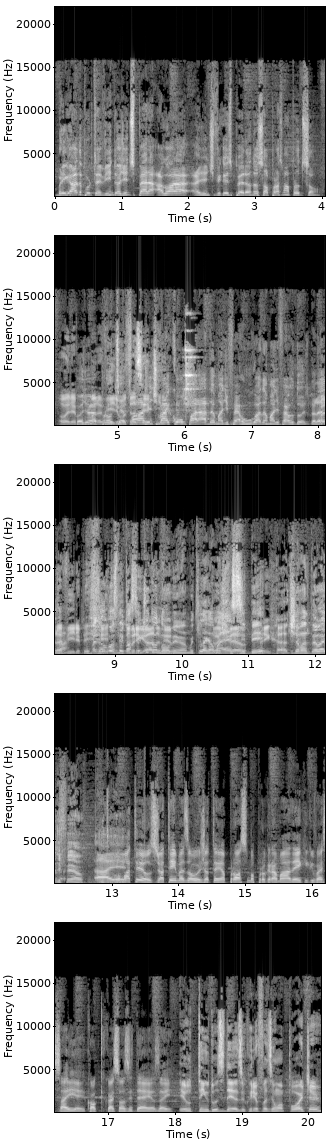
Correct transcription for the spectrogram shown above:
Obrigado por ter vindo. A gente espera. Agora a gente fica esperando a sua próxima produção. Olha, Quando maravilha, pronto, você vou fala, a gente aqui. vai comparar a Dama de Ferro 1 com a Dama de Ferro 2, beleza? Maravilha, perfeito. Mas eu gostei Muito bastante obrigado, do nome, viu? meu. Muito legal. Uma Dama Ferro, SB obrigado. chama Dama de Ferro. Aí, Ô, Matheus, já tem mais a, já tem a próxima programada aí? O que, que vai sair aí? Qual que- quais são as ideias aí? Eu tenho duas ideias. Eu queria fazer uma porter,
